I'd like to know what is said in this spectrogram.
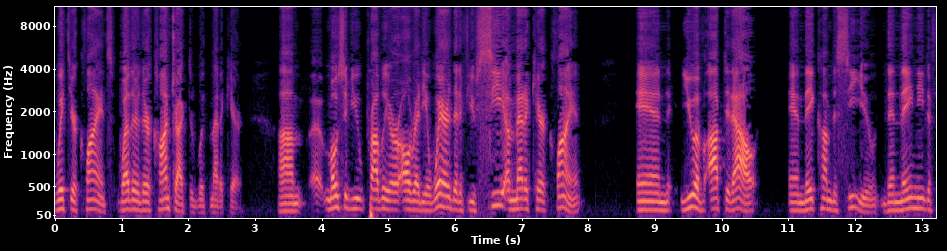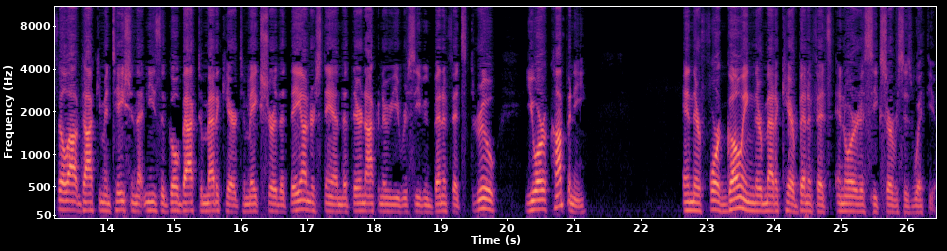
with your clients whether they're contracted with Medicare? Um, uh, most of you probably are already aware that if you see a Medicare client and you have opted out and they come to see you, then they need to fill out documentation that needs to go back to Medicare to make sure that they understand that they're not going to be receiving benefits through your company and they're foregoing their Medicare benefits in order to seek services with you.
